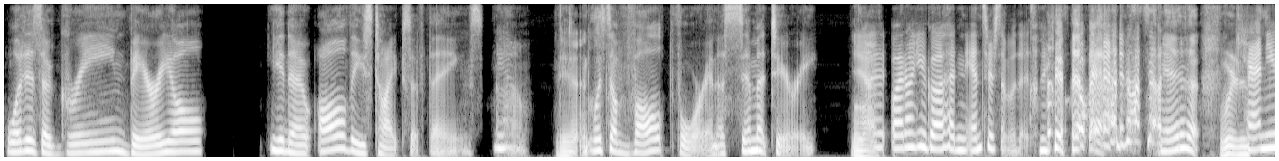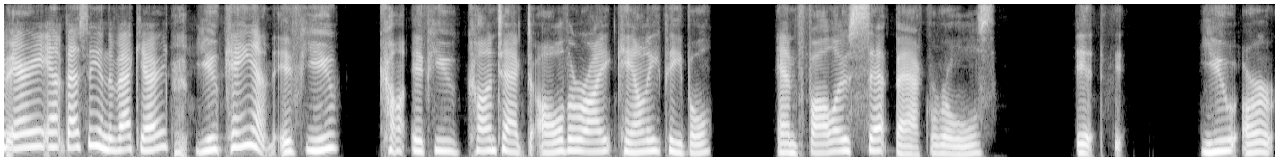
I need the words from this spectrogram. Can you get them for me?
What is a green burial? You know, all these types of things. Yeah. Um, Yeah. what's a vault for in a cemetery? Yeah. Why, why don't you go ahead and answer some of this? Yeah, Can you bury Aunt Bessie in the backyard? you can if you con- if you contact all the right county people and follow setback rules. It, it you are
